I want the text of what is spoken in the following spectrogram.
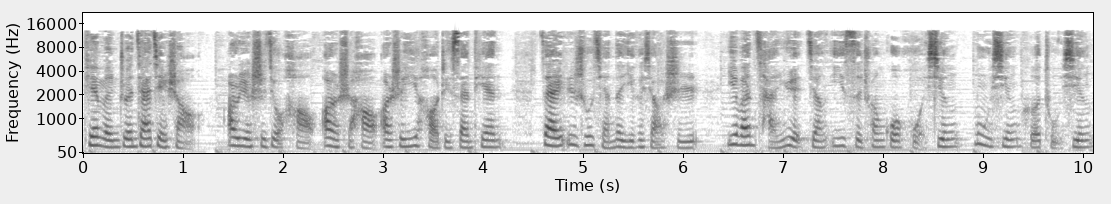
天文专家介绍，二月十九号、二十号、二十一号这三天，在日出前的一个小时，一弯残月将依次穿过火星、木星和土星，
